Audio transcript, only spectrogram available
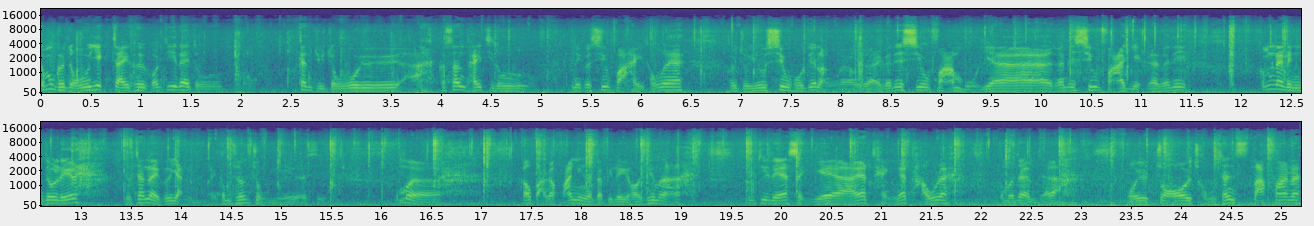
咁佢就會抑制佢嗰啲咧，就跟住就會啊個身體自動你個消化系統咧，佢就要消耗啲能量，就係嗰啲消化酶啊、嗰啲消化液啊嗰啲。咁你令到你咧，就真係個人唔係咁想做嘢嘅事。咁啊，九爸嘅反應係特別厲害添啊！好似你一食嘢啊，一停一唞咧，咁啊真系唔使啦！我要再重新 start 翻咧，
